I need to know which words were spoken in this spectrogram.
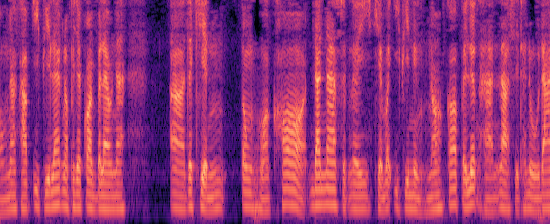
2 นะครับ EP แรกเราพยากรณ์ไปแล้วนะอ่าจะเขียน ตรงหัวข้อด้านหน้าสุดเลยเขียนว่า EP 1เนาะก็ไปเลือกหาราศีธนูได้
